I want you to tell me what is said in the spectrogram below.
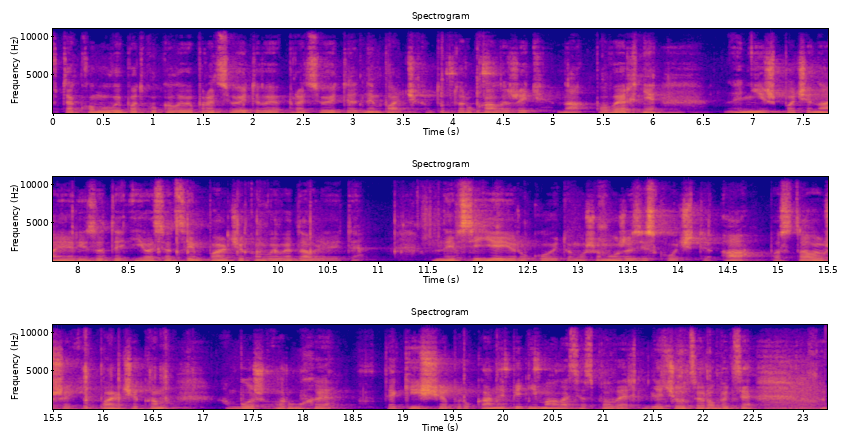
в такому випадку, коли ви працюєте, ви працюєте одним пальчиком. Тобто рука лежить на поверхні, ніж починає різати, і ось цим пальчиком ви видавлюєте. Не всією рукою, тому що може зіскочити, а поставивши і пальчиком або ж рухи такі, щоб рука не піднімалася з поверхні. Для чого це робиться Е,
